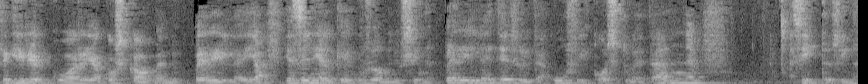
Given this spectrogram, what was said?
se kirjekuori ja koska on mennyt perille. Ja, ja sen jälkeen, kun se on mennyt sinne perille, että ensin oli tämä kuusi viikkoa, se tulee tänne, sitten siinä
